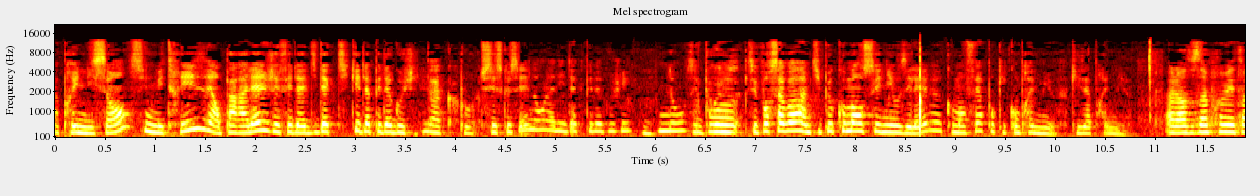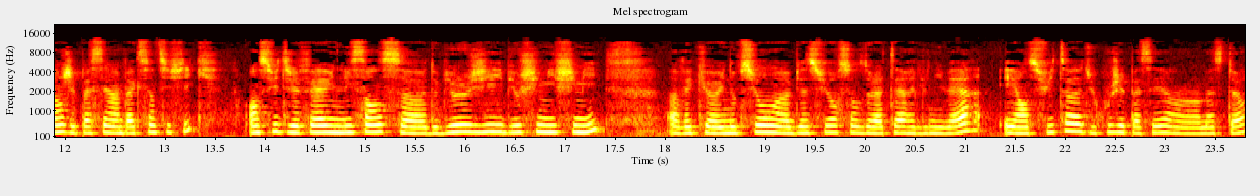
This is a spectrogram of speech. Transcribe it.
après une licence, une maîtrise, et en parallèle, j'ai fait de la didactique et de la pédagogie. D'accord. Tu sais ce que c'est, non, la didactique pédagogie Non, c'est pour, c'est pour savoir un petit peu comment enseigner aux élèves, comment faire pour qu'ils comprennent mieux, qu'ils apprennent mieux. Alors, dans un premier temps, j'ai passé un bac scientifique. Ensuite, j'ai fait une licence euh, de biologie, biochimie, chimie, avec euh, une option, euh, bien sûr, sciences de la Terre et de l'univers. Et ensuite, euh, du coup, j'ai passé un master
